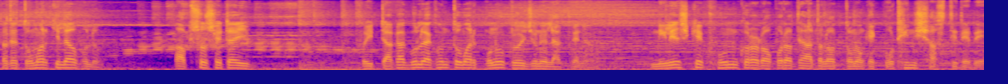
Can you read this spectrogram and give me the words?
তাতে তোমার কি লাভ হলো? আফসোস এটাই ওই টাকাগুলো এখন তোমার কোনো প্রয়োজনে লাগবে না। নীলেশকে খুন করার অপরাধে আদালত তোমাকে কঠিন শাস্তি দেবে।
